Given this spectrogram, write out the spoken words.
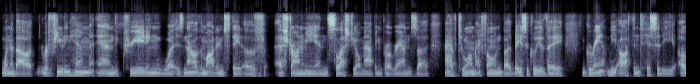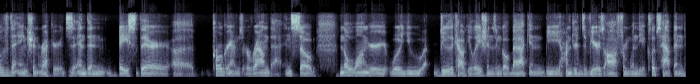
went about refuting him and creating what is now the modern state of astronomy and celestial mapping programs. Uh, I have two on my phone, but basically, they grant the authenticity of the ancient records and then base their uh, programs around that. And so no longer will you do the calculations and go back and be hundreds of years off from when the eclipse happened.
